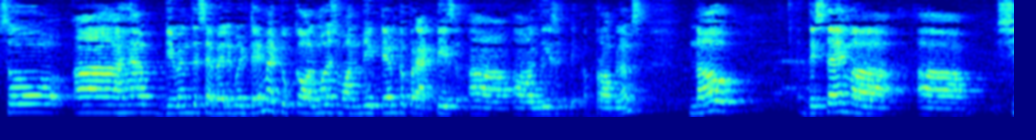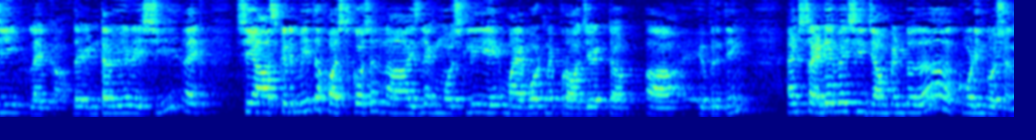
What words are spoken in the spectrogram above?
So uh, I have given this available time. I took almost one week time to practice uh, all these problems. Now this time uh, uh, she like uh, the interviewer is she like she asked me the first question uh, is like mostly my about my project uh, uh, everything and straight away she jump into the coding question.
